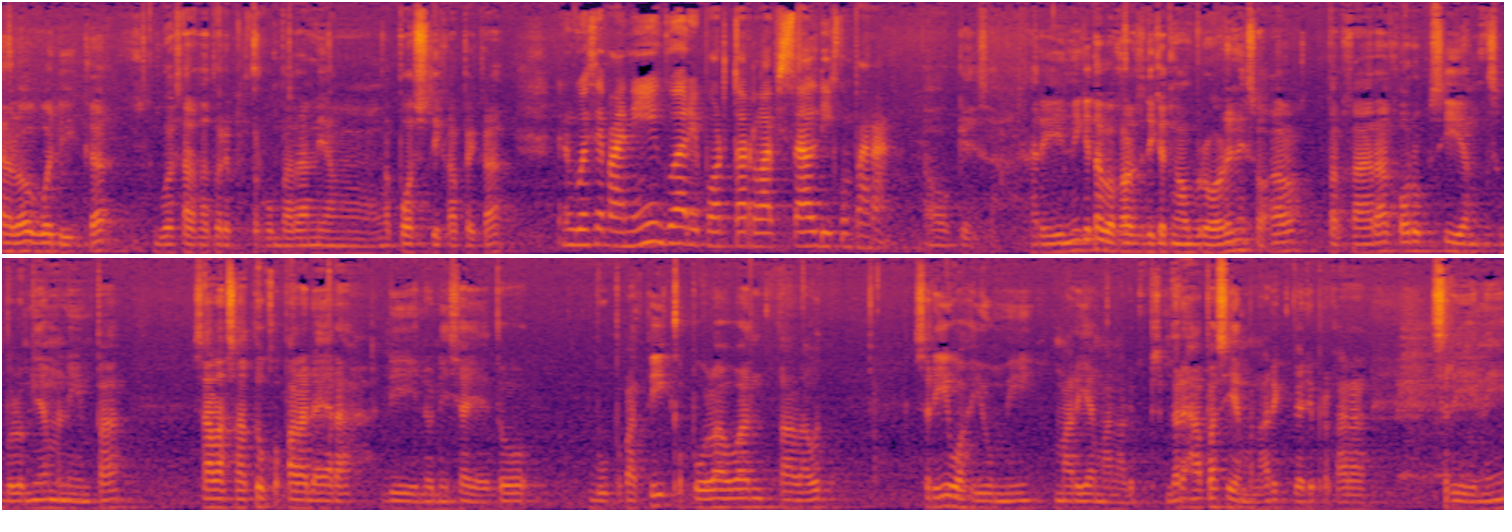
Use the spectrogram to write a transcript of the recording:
halo, gue Dika. Gue salah satu reporter kumparan yang ngepost di KPK. Dan gue Stefani, gue reporter lifestyle di Kumparan. Oke, hari ini kita bakal sedikit ngobrol nih soal perkara korupsi yang sebelumnya menimpa salah satu kepala daerah di Indonesia yaitu Bupati Kepulauan Talaut Sri Wahyumi Maria Manalip. Sebenarnya apa sih yang menarik dari perkara Sri ini?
